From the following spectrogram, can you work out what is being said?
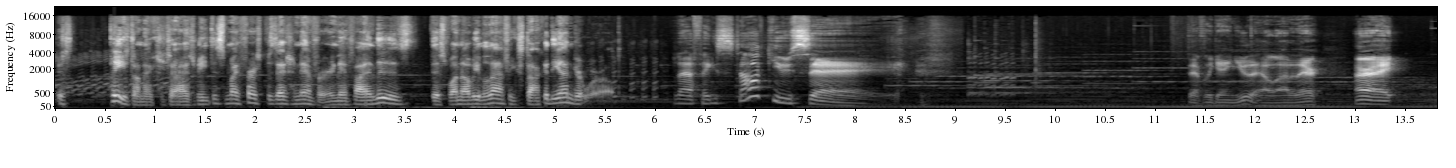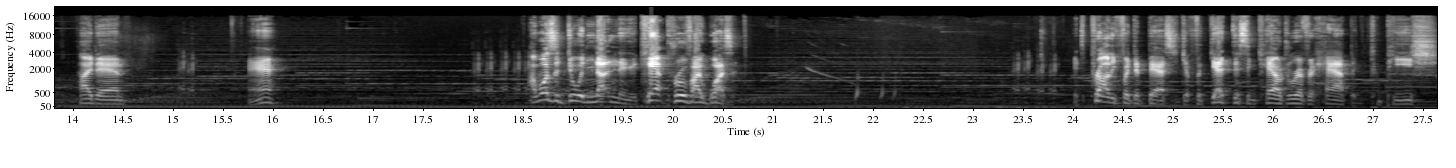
Just please don't exercise me. This is my first possession ever, and if I lose this one, I'll be the laughing stock of the underworld. Laughing stock, you say? Definitely getting you the hell out of there. Alright. Hi, Dan. Eh? I wasn't doing nothing and you can't prove I wasn't. It's probably for the best that you forget this encounter ever happened, capiche?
